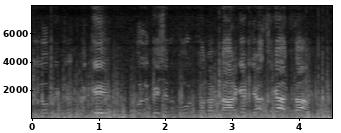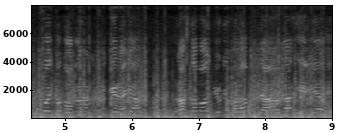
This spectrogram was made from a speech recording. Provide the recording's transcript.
ਕਿਲੋਮੀਟਰ ਅੱਗੇ ਉਹ ਲੋਕੇਸ਼ਨ ਉਹ ਸਾਡਾ ਟਾਰਗੇਟ ਜਿਹੜਾ ਸੀਗਾ ਅੱਜ ਦਾ, ਉਹ ਇੱਥੋਂ 2 ਕਿਲੋਮੀਟਰ ਅੱਗੇ ਰਹਿ ਗਿਆ। ਰਸਤਾ ਬਹੁਤ ਬਿਊਟੀਫੁਲ ਆ, ਪੰਜਾਬ ਦਾ ਏਰੀਆ ਇਹ।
